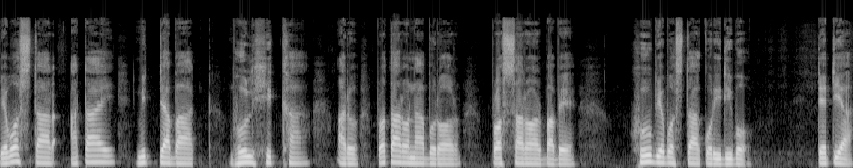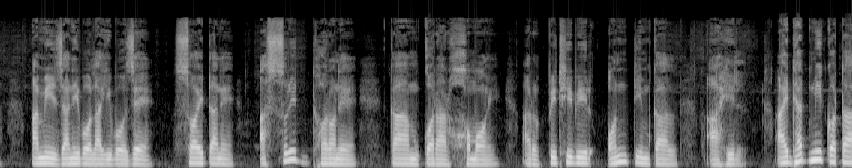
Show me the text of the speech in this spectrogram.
ব্যৱস্থাৰ আটাই মিথ্যাবাদ ভুল শিক্ষা আৰু প্ৰতাৰণাবোৰৰ প্ৰচাৰৰ বাবে সুব্যৱস্থা কৰি দিব। তেতিয়া আমি জানিব লাগিব যে ছয়তানে আচৰিত ধৰণে কাম কৰাৰ সময় আৰু পৃথিৱীৰ অন্তিম কাল আহিল। আধ্যাত্মিকতা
